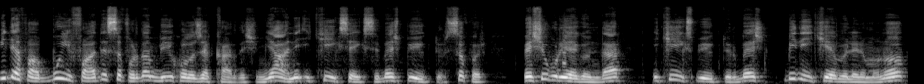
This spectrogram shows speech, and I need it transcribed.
Bir defa bu ifade sıfırdan büyük olacak kardeşim. Yani 2x eksi 5 büyüktür 0. 5'i buraya gönder. 2x büyüktür 5. Bir de 2'ye bölelim onu.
